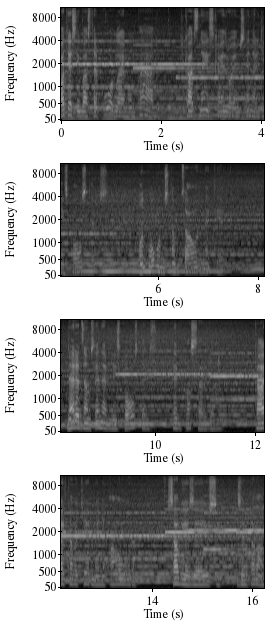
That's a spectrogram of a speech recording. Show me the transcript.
Patiesībā starp oglēm un pēdu ir kāds neizskaidrojams enerģijas polsteris, un uguns tam cauri netiek. Neredzams enerģijas polsteris tevi pasargā. Tā ir tava ķermeņa aura, sabiezējusi zem tavām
